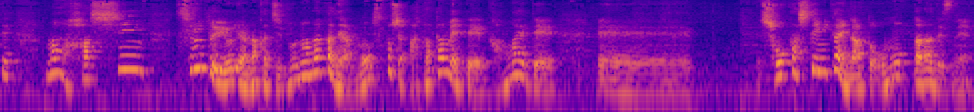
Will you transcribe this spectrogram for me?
で、まあ発信するというよりはなんか自分の中ではもう少し温めて考えて、えー、消化してみたいなと思ったらですね、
